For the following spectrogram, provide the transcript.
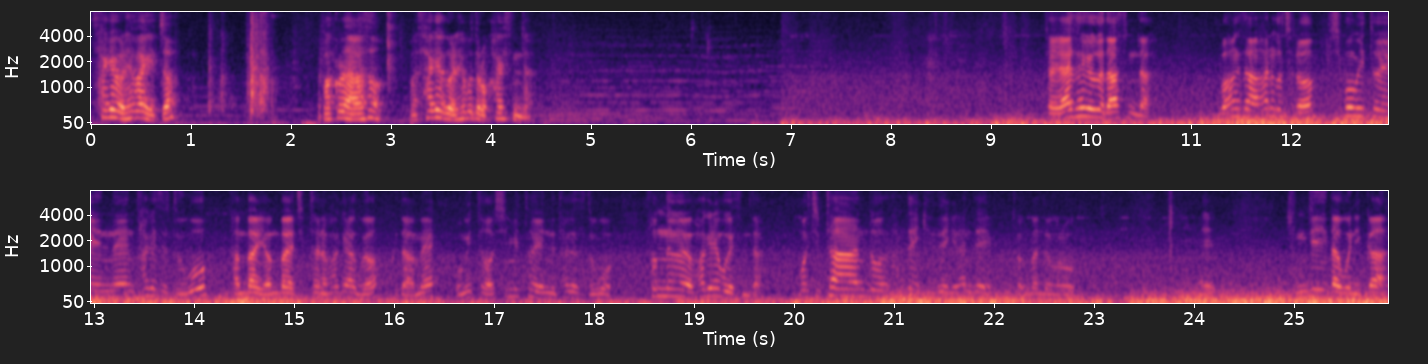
사격을 해봐야겠죠? 밖으로 나가서 사격을 해보도록 하겠습니다. 자, 야외 사격은 나왔습니다. 뭐 항상 하는 것처럼 15m에 있는 타겟을 두고 단발, 연발, 집탄을 확인하고요. 그 다음에 5m, 10m에 있는 타겟을 두고 성능을 확인해 보겠습니다. 뭐 집탄도 상당히 기대되긴 한데 전반적으로 이제 중진이다 보니까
